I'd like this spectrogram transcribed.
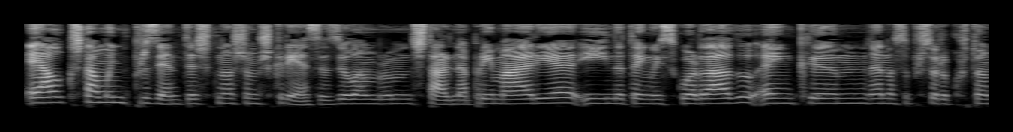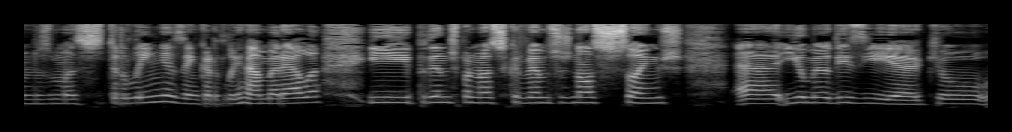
é algo que está muito presente desde que nós somos crianças. Eu lembro-me de estar na primária e ainda tenho isso guardado, em que hum, a nossa professora cortou-nos umas estrelinhas em cartolina amarela e pedimos para nós escrevermos os nossos sonhos. Ah, e o meu dizia que eu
